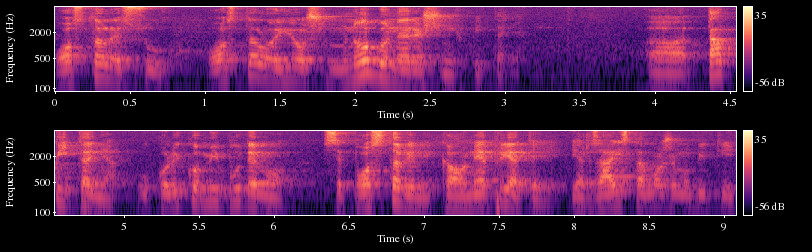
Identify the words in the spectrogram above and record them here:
ostale su, ostalo je još mnogo nerešenih pitanja. Uh, ta pitanja, ukoliko mi budemo se postavili kao neprijatelji, jer zaista možemo biti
